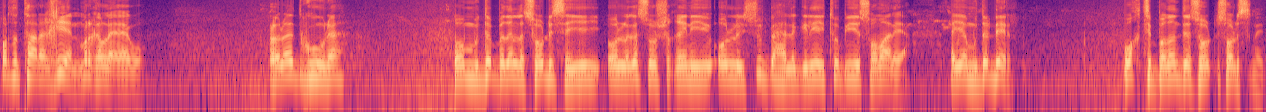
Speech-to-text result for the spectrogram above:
horta taariikhiyan marka la eego colaad guuna oo muddo badan la soo dhisayey oo laga soo shaqaynayey oo laysu bahalageliyey etoobiya iyo soomaaliya ayaa muddo dheer wakhti badan dee soo dhisnayd.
